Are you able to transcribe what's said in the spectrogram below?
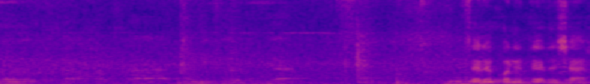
ça, ça, ça. C'est le connecteur de charge.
